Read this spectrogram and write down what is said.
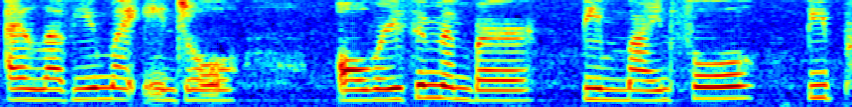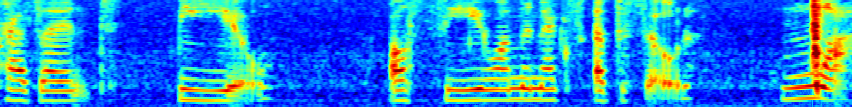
I love you, my angel. Always remember be mindful, be present, be you. I'll see you on the next episode. Mwah.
